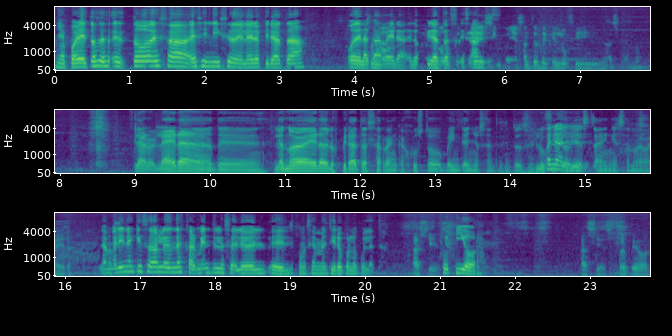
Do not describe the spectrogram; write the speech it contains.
Ya, por entonces eh, todo esa, ese inicio de la era pirata o de la unos- carrera de los piratas Unos es antes. cinco años antes de que Luffy ¿no? Claro, la era de. La nueva era de los piratas arranca justo 20 años antes. Entonces Luffy Bueno, todavía el- está en esa nueva era. La marina quiso darle un escarmiento y le salió el, el ¿cómo se llama? El tiro por la culata. Así es, Fue peor. así es, fue peor.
